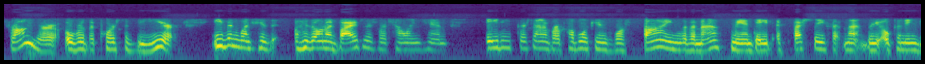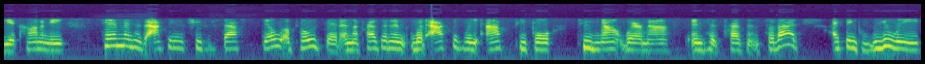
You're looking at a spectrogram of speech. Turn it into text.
stronger over the course of the year. Even when his his own advisors were telling him 80% of Republicans were fine with a mask mandate, especially if it meant reopening the economy, him and his acting chief of staff still opposed it, and the president would actively ask people to not wear masks in his presence. So that I think really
